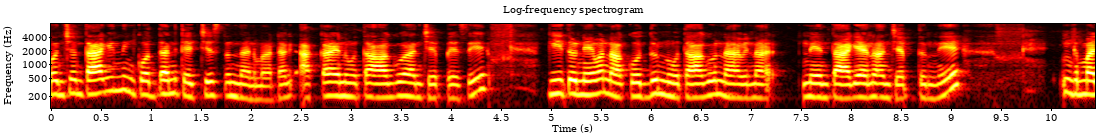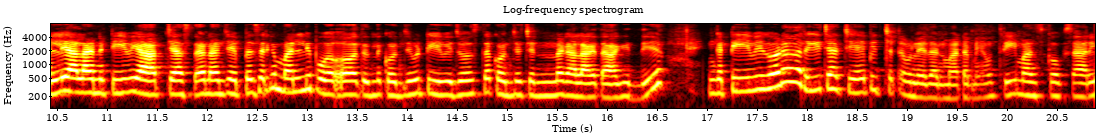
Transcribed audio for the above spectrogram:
కొంచెం తాగింది ఇంకొద్దని తెచ్చిస్తుంది అనమాట అక్క నువ్వు తాగు అని చెప్పేసి గీతునేమో నాకొద్దు నువ్వు తాగు నావి నా నేను తాగాను అని చెప్తుంది. ఇంక మళ్ళీ అలానే టీవీ ఆఫ్ చేస్తాను అని చెప్పేసరికి మళ్ళీ పోతుంది. కొంచెం టీవీ చూస్తే కొంచెం చిన్నగా అలా తాగిద్ది. ఇంకా టీవీ కూడా రీఛార్జ్ చేయించటం లేదనమాట. మేము త్రీ మంత్స్కి ఒకసారి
